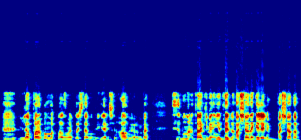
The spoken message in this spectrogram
illa para almak lazım arkadaşlar bu bilgiler için. Almıyorum ben. Siz bunları takip edin yeterli. Aşağıda gelelim. Aşağıda.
